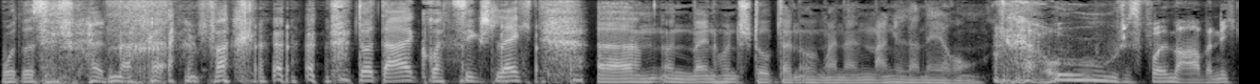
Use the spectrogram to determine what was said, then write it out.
Oder es ist halt nachher einfach total krotzig schlecht. Ähm, und mein Hund stirbt dann irgendwann an Mangelernährung. oh, das wollen wir aber nicht.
